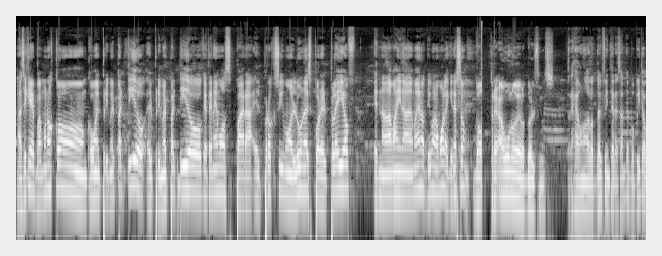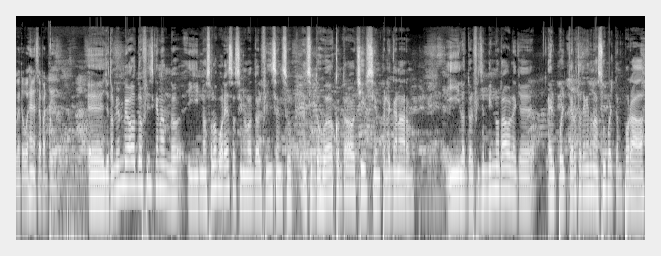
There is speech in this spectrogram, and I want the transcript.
Así que vámonos con, con el primer partido. El primer partido que tenemos para el próximo lunes por el playoff es nada más y nada menos. Dímelo, mole, ¿quiénes son? Dos, 3 a 1 de los Dolphins. 3 a 1 de los Dolphins. Interesante, Pupito. ¿Qué tú ves en ese partido? Eh, yo también veo a los Dolphins ganando y no solo por eso, sino los Dolphins en, su- en sus dos juegos contra los Chiefs siempre les ganaron. Y los Dolphins es bien notable que el portero está teniendo una super temporada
